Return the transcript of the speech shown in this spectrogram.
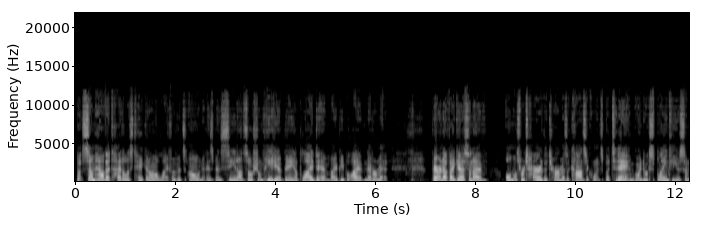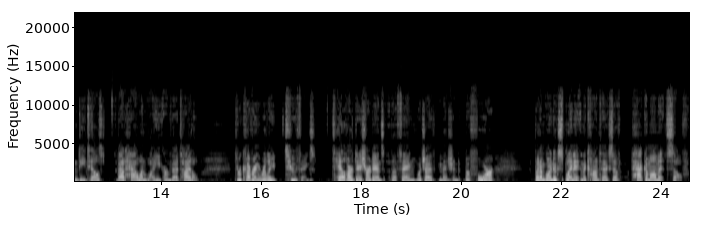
But somehow that title has taken on a life of its own and has been seen on social media being applied to him by people I have never met. Fair enough, I guess, and I've almost retired the term as a consequence, but today I'm going to explain to you some details about how and why he earned that title, through covering really two things. Teilhard de Chardin's The Thing, which I've mentioned before, but I'm going to explain it in the context of Pachamama itself,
